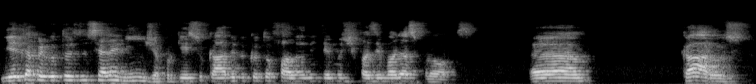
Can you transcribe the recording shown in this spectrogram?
E ele está perguntando se ela é ninja, porque isso cabe do que eu estou falando em termos de fazer várias provas. Ah, Carlos,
